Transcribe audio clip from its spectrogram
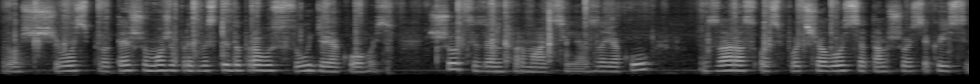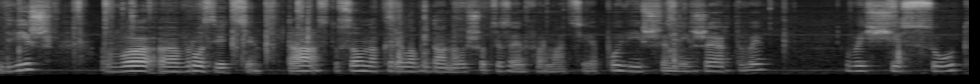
про щось, про те, що може призвести до правосуддя якогось. Що це за інформація, за яку зараз ось почалося там щось, якийсь двіж в, е, в розвідці та стосовно Кирила Буданова. Що це за інформація? Повішений, жертви. Вищий суд.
